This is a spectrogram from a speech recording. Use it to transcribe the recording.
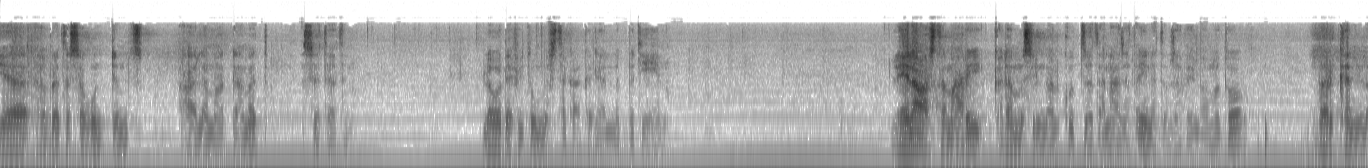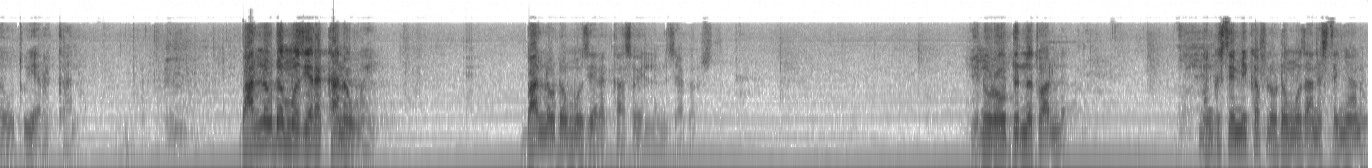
የህብረተሰቡን ድምጽ አለማዳመጥ ስህተት ነው። ለወደፊቱም መስተካከል ያለበት ይሄ ነው። ሌላው አስተማሪ ቀደም ሲል እንዳልኩት ዘጠና ዘጠኝ ነጥብ ዘጠኝ በመቶ በእርከን ለውጡ የረካ ነው። ባለው ደሞዝ የረካ ነው ወይ? ባለው ደሞዝ የረካ ሰው የለም እዚህ ሀገር ውስጥ። የኑሮ ውድነቱ አለ። መንግስት የሚከፍለው ደሞዝ አነስተኛ ነው።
